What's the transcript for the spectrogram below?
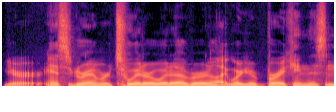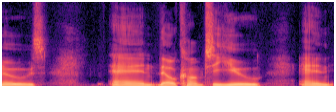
your Instagram or Twitter or whatever, like where you're breaking this news, and they'll come to you and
